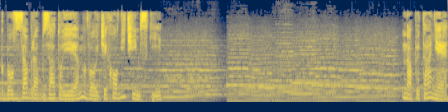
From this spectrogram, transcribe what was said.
Gbos zabrab za to jem Wojciechowi Cimski. Na pytanie,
